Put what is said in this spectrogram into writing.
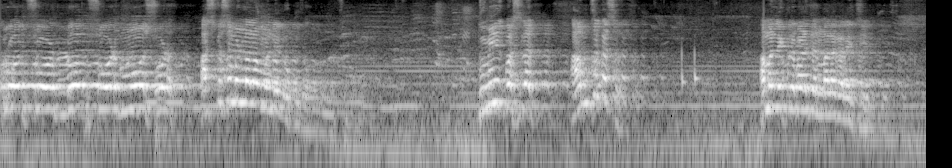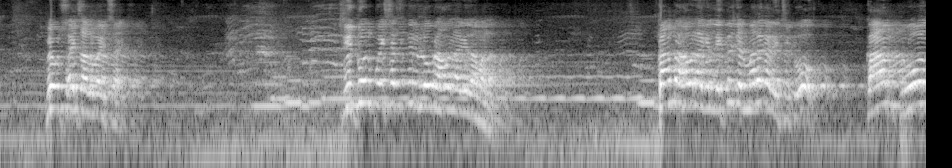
क्रोध सोड लोभ सोड मोह सोड असं कसं म्हणलं म्हणले लोक तुम्ही बसलात. आमचं कसं? आम्हाला लेकर बाळ जन्माला घालायची. व्यवसाय चालवायचा आहे. दोन पैशाचे तरी लोक राहावं लागेल आम्हाला. काम राहावं लागेल लेकर जन्माला घालायची तो. काम क्रोध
